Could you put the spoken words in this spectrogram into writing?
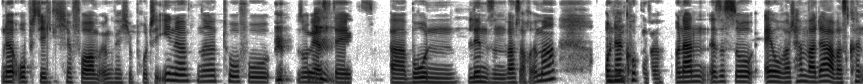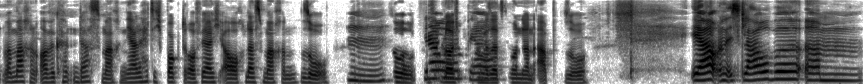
ne, Obst jeglicher Form, irgendwelche Proteine, ne, Tofu, Sojasteaks, äh, Bohnen, Linsen, was auch immer. Und dann Mhm. gucken wir. Und dann ist es so: „Ey, oh, was haben wir da? Was könnten wir machen? Oh, wir könnten das machen. Ja, da hätte ich Bock drauf. Ja, ich auch. Lass machen.“ So. Mhm. So Ja, läuft die ja. Konversation dann ab, so. Ja, und ich glaube, ähm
